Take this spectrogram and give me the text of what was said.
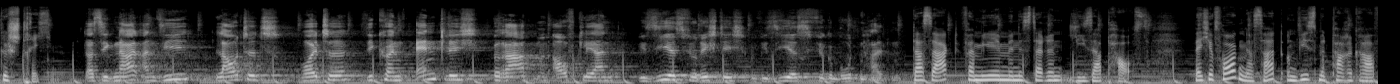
gestrichen. Das Signal an Sie lautet heute, Sie können endlich beraten und aufklären, wie Sie es für richtig und wie Sie es für geboten halten. Das sagt Familienministerin Lisa Paus. Welche Folgen das hat und wie es mit Paragraph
